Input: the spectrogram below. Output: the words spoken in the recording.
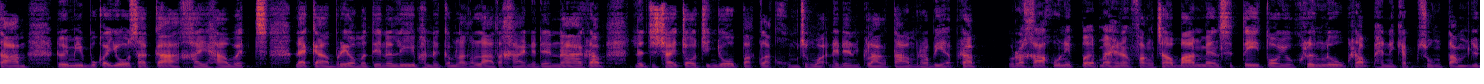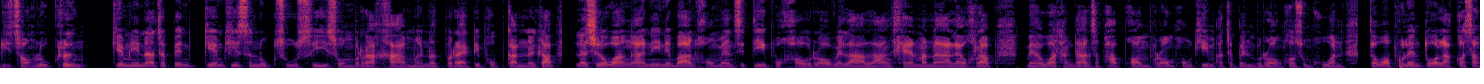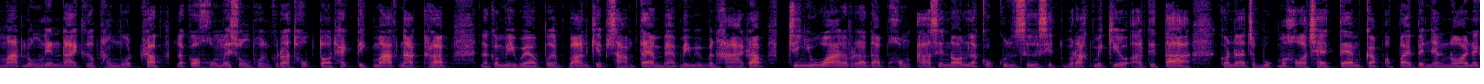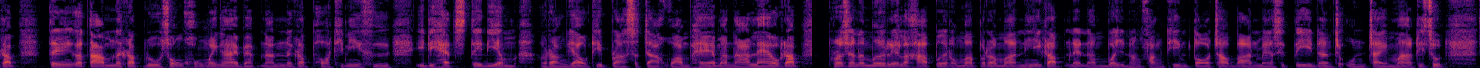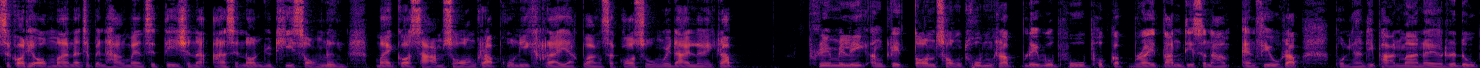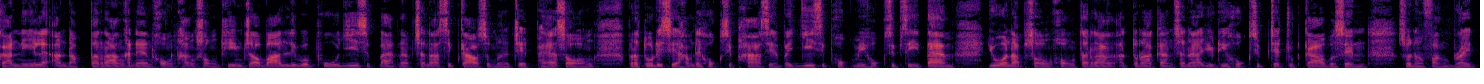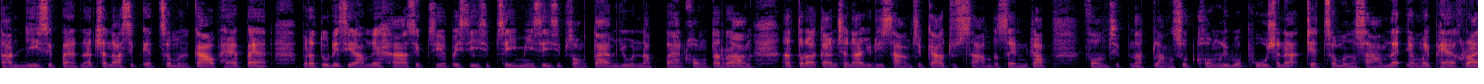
4-3-3 โดยมีบุกโยซาก้าไคฮาเวตส์และกาเบรียลมาเตนาลีผนึกกำลังล่าตะข่ายในแดนหน้าครับ และจะใช้จอจินโยปักหลักคุมจังหวะในแดนกลางตามระเบียบครับราคาคู่นี้เปิดมาให้ทางฝั่งเจ้าบ้านแมนซิตี้ต่ออยู่ครึ่งลูกครับแฮนดิแคปสูงต่ำอยู่ที่ 2 ลูกครึ่ง เกมนี้น่าจะเป็นเกมที่สนุกสูสีสมราคาเหมือนนัดแรกที่พบกันนะครับ และเชื่อว่างานนี้ในบ้านของแมนซิตี้พวกเขารอเวลาล้างแค้นมานานแล้วครับ แม้ว่าทางด้านสภาพความพร้อมของทีมอาจจะเป็นรองพอสมควร แต่ว่าผู้เล่นตัวหลักก็สามารถลงเล่นได้เกือบทั้งหมดครับ แล้วก็คงไม่ส่งผลกระทบต่อแท็กติกมากนักครับ แล้วก็มีแววเปิดบ้านเก็บ 3 แต้มแบบไม่มีปัญหาครับ จริงอยู่ว่าระดับของอาร์เซนอลและก็กุนซือสิทธิ์รักมิเกลอาร์เตต้าก็น่าจะบุกมาขอแชร์แต้มกลับออกไปเป็นอย่างน้อยนะครับแต่ยังก็ตามนะครับดูทรงคงไม่ง่ายแบบนั้นนะครับเพราะที่นี่คืออีดิแฮดสเตเดียมรังเยาที่ที่ปราศจากความแพ้มานานแล้วครับเพราะฉะนั้นเมื่อเรทราคาเปิดออกมาประมาณนี้ครับ แนะนำว่าอยู่ทางฝั่งทีมต่อเจ้าบ้านแมนซิตี้น่าจะอุ่นใจมากที่สุด สกอร์ที่ออกมาน่าจะเป็นทางแมนซิตี้ชนะอาร์เซนอลอยู่ที่ 2-1 ไม่ก็ 3-2 ครับ คู่นี้ใครอยากวางสกอร์สูงไว้ได้เลยครับ พรีเมียร์ลีกอังกฤษตอน 2 ทุ่มครับลิเวอร์พูลพบกับไบรตันที่สนามแอนฟิลด์ครับ ผลงานที่ผ่านมาในฤดูกาลนี้และอันดับตารางคะแนนของทั้ง 2 ทีมเจ้าบ้านลิเวอร์พูล 28 นัดชนะ 19 เสมอ 7 แพ้ 2 ประตูที่เสียทำได้ 65 เสียไป 26 มี 64 แต้ม อยู่อันดับ 2 ของตารางอัตราการชนะอยู่ที่ 67.9%ส่วนทางฝั่งไบรตัน 28 นัดชนะ 11 เสมอ 9 แพ้ 8 ประตูที่เสียทำได้ 50 เสียไป 44 มี 42 แต้มอยู่อันดับ 8 ของตารางอัตราการชนะอยู่ที่ 39.3%ครับ ฟอร์ม 10 นัดหลังสุดของลิเวอร์พูลชนะ 7 เสมอ 3 และยังไม่แพ้ใคร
